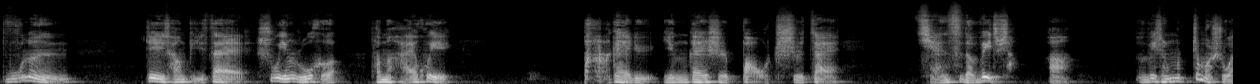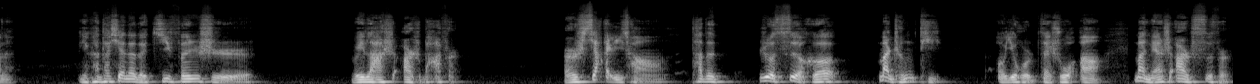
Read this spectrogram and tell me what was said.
不论这一场比赛输赢如何，他们还会大概率应该是保持在前四的位置上啊。为什么这么说呢？你看他现在的积分是，维拉是二十八分，而下一场他的热刺和曼城踢，我一会儿再说啊。曼联是二十四分，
